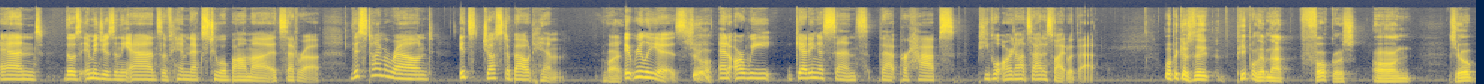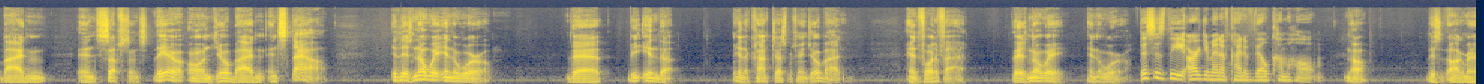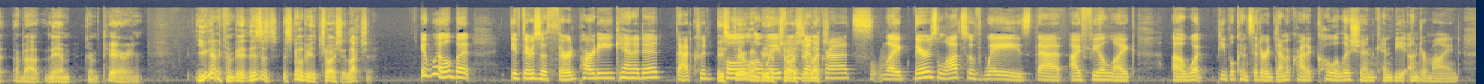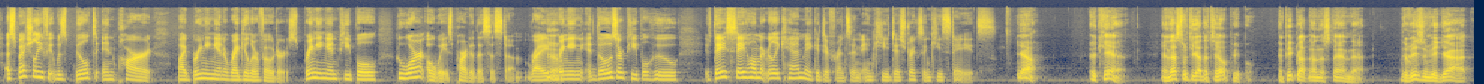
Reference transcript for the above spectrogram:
Yeah. And those images in the ads of him next to Obama, et cetera. This time around, it's just about him. Right. It really is. Sure. And are we getting a sense that perhaps people are not satisfied with that? Well, because they people have not focused on Joe Biden in substance. They are on Joe Biden in style. There's no way in the world that we end up in a contest between Joe Biden and 45. There's no way in the world. This is the argument of kind of they'll come home. No. This argument about them comparing. You got to compare. This is it's going to be a choice election. It will, but if there's a third party candidate, that could it's pull away from Democrats. Election. Like, there's lots of ways that I feel like uh, what people consider a Democratic coalition can be undermined, especially if it was built in part by bringing in irregular voters, bringing in people who aren't always part of the system, right? Yeah. Bringing those are people who, if they stay home, it really can make a difference in, in key districts and key states. Yeah, it can. And that's what you got to tell people. And people have to understand that. The reason we got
